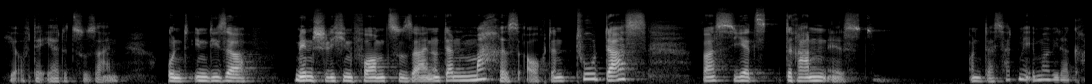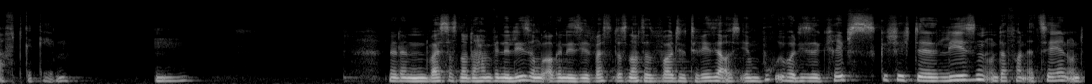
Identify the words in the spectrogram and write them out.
hier auf der Erde zu sein und in dieser menschlichen Form zu sein. Und dann mach es auch, dann tu das, was jetzt dran ist. Und das hat mir immer wieder Kraft gegeben. Mhm. Na, dann weißt du das noch, da haben wir eine Lesung organisiert. Weißt du das noch, da wollte Theresia aus ihrem Buch über diese Krebsgeschichte lesen und davon erzählen. Und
